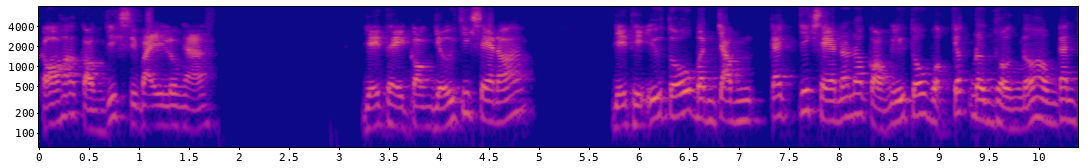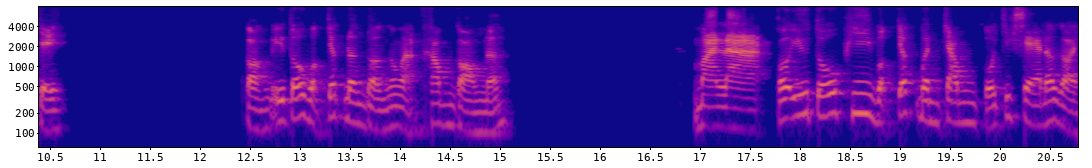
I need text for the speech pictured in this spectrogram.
Có, còn chiếc xe bay luôn hả? Vậy thì còn giữ chiếc xe đó. Vậy thì yếu tố bên trong cái chiếc xe đó, nó còn yếu tố vật chất đơn thuần nữa không các anh chị? Còn yếu tố vật chất đơn thuần không ạ? À? không còn nữa. Mà là có yếu tố phi vật chất bên trong của chiếc xe đó rồi.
